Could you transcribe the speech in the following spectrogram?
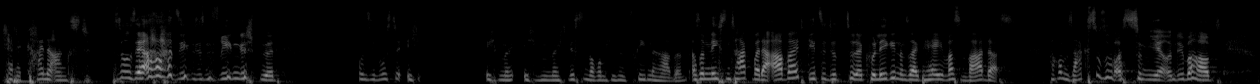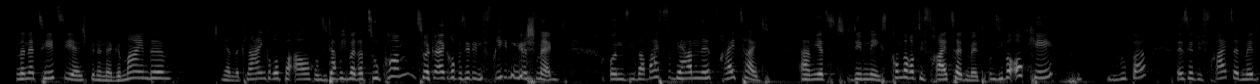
ich hatte keine Angst. So sehr hat sie diesen Frieden gespürt. Und sie wusste, ich, ich, ich möchte wissen, warum ich diesen Frieden habe. Also am nächsten Tag bei der Arbeit geht sie zu der Kollegin und sagt, hey, was war das? Warum sagst du sowas zu mir und überhaupt? Und dann erzählt sie ihr, ich bin in der Gemeinde, Wir haben eine Kleingruppe auch und sie darf ich mal dazu kommen zur Kleingruppe. Sie hat den Frieden geschmeckt und sie war, weißt du, wir haben eine Freizeit ähm, jetzt demnächst. Komm doch auf die Freizeit mit. Und sie war okay, super. Dann ist sie auf die Freizeit mit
